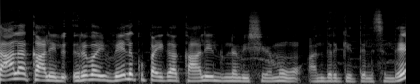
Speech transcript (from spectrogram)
చాలా ఖాళీలు ఇరవై వేలకు పైగా ఖాళీలు ఉన్న విషయము అందరికీ తెలిసిందే.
